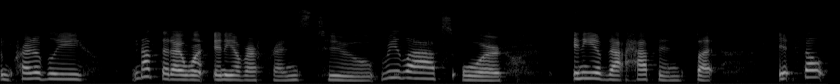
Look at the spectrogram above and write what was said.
incredibly, not that I want any of our friends to relapse or any of that happen, but it felt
